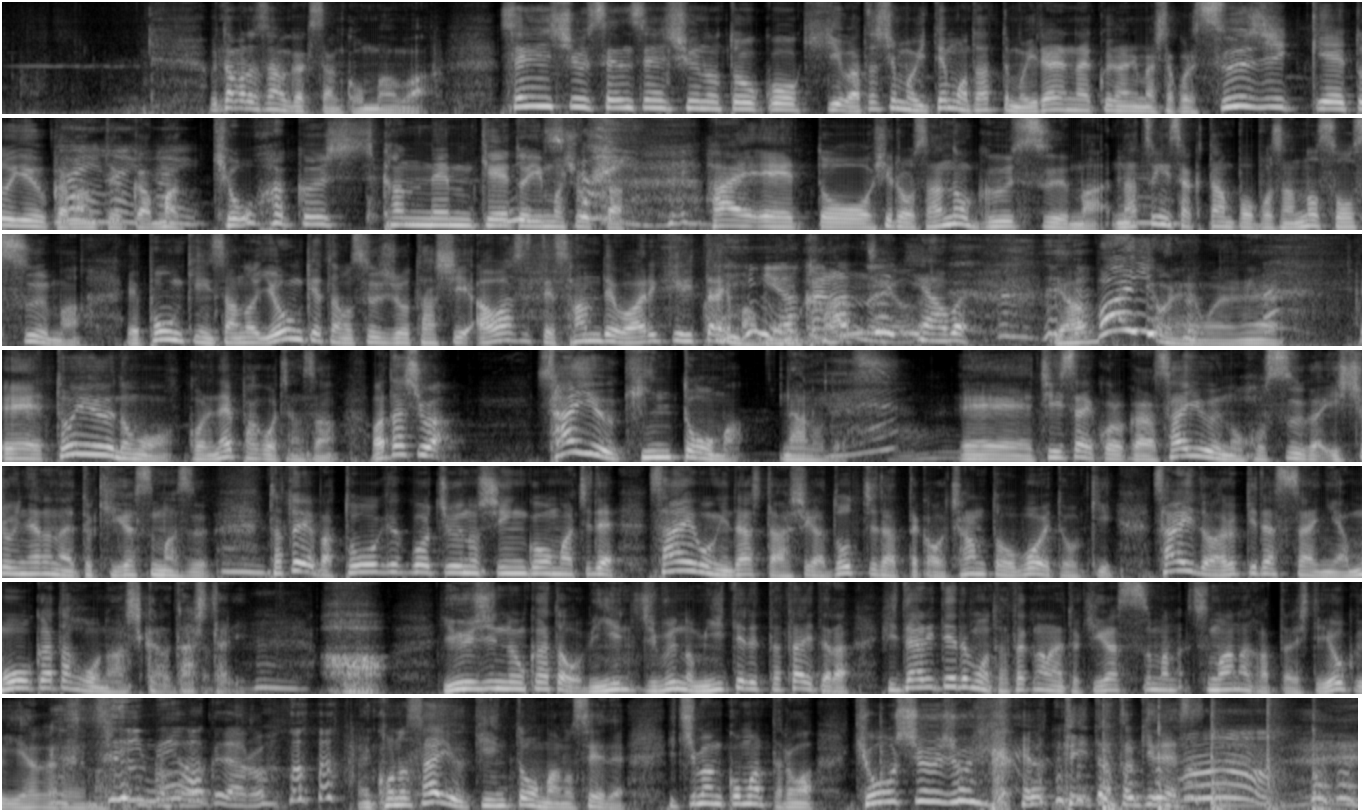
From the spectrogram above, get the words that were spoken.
歌丸さん、宇垣さん、こんばんは。先週、先々週の投稿を聞き、私もいても立ってもいられなくなりました。これ、数字系というか、はいなんというか、まあ、脅迫観念系と言いましょうか。はい、えっ、と、ヒロさんの偶数魔、夏に咲くタンポポさんの素数魔、えポンキンさんの4桁の数字を足し、合わせて3で割り切りたい魔。もう完全にやばい。やばいよね、これね。えーというのも、これね、パコちゃんさん。私は、左右均等魔なのです。えー小さい頃から左右の歩数が一緒にならないと気が済まず、例えば登下校中の信号待ちで最後に出した足がどっちだったかをちゃんと覚えておき再度歩き出す際にはもう片方の足から出したり、はあ、友人の肩を右自分の右手で叩いたら左手でも叩かないと気が済まな済まなかったりしてよく嫌がられます。迷惑だろ。この左右均等魔のせいで一番困ったのは教習所に通っていた時です、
